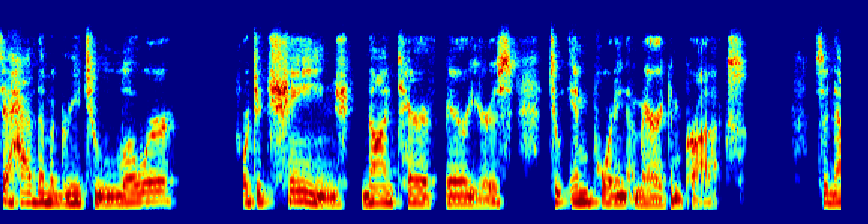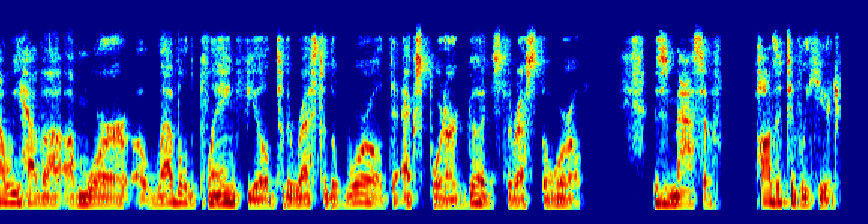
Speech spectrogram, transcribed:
to have them agree to lower or to change non-tariff barriers to importing american products. So now we have a, a more leveled playing field to the rest of the world to export our goods to the rest of the world. This is massive positively huge.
